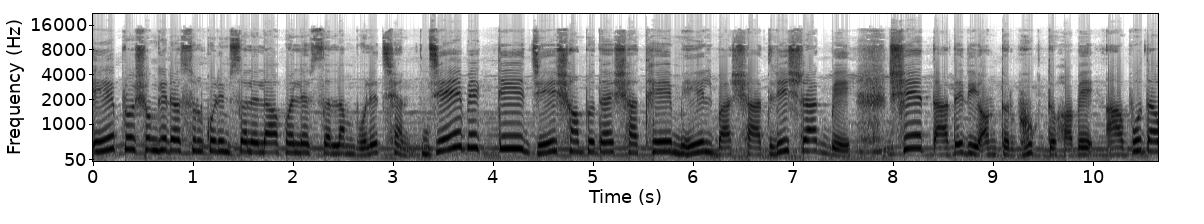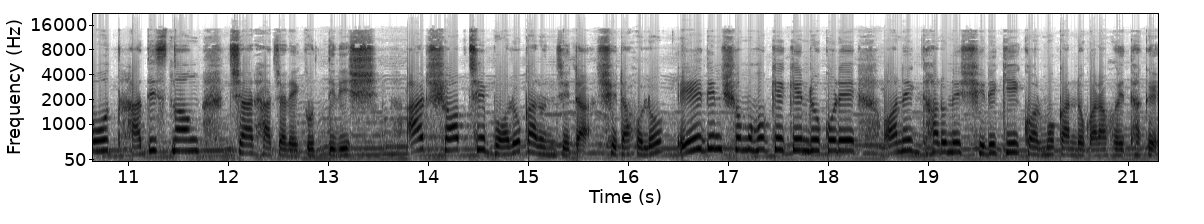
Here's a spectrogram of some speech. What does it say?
এ প্রসঙ্গে রাসুল করিম সাল্লাম বলেছেন, যে ব্যক্তি যে সম্প্রদায়ের সাথে মিল বা সাদৃশ রাখবে, সে তাদেরই অন্তর্ভুক্ত হবে। আবু দাউদ, হাদিস নং চার হাজার একত্রিশ। আর সবচেয়ে বড় কারণ যেটা, সেটা হলো এই দিন সমূহকে কেন্দ্র করে অনেক ধরনের সিরিকি কর্মকাণ্ড করা হয়ে থাকে।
